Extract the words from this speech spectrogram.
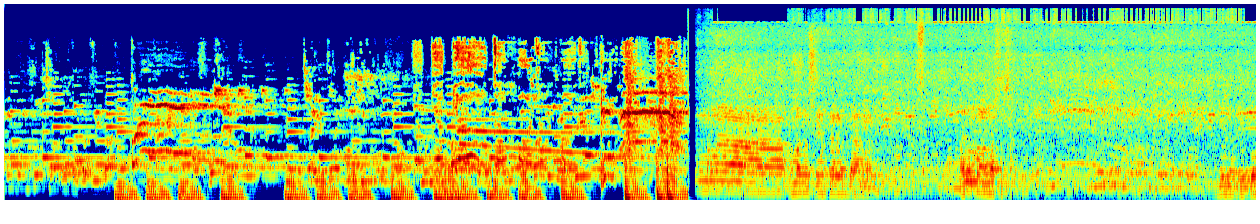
yung yung karamdaman, anong mga masasakit? Dinudugo.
